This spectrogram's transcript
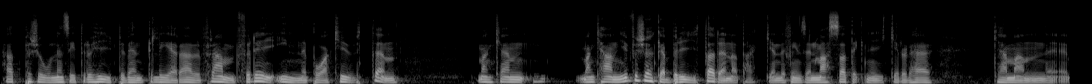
att personen sitter och hyperventilerar framför dig inne på akuten, man kan, man kan ju försöka bryta den attacken. Det finns en massa tekniker och det här kan man, eh,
